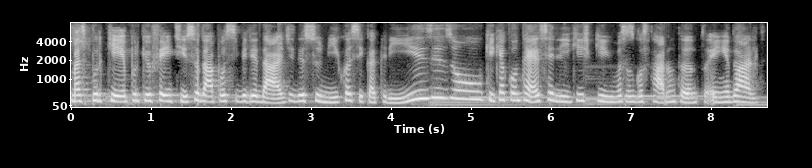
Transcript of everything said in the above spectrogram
Mas por quê? Porque o feitiço dá a possibilidade de sumir com as cicatrizes? Ou o que, que acontece ali que, que vocês gostaram tanto, hein, Eduardo?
